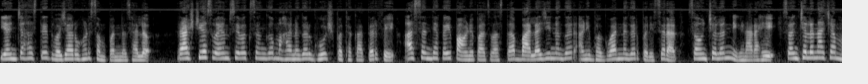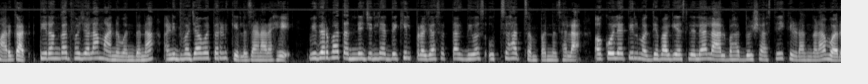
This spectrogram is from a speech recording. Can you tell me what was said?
यांच्या हस्ते ध्वजारोहण संपन्न झालं. राष्ट्रीय स्वयंसेवक संघ महानगर घोष पथकातर्फे आज संध्याकाळी पावणेपाच वाजता बालाजीनगर आणि भगवाननगर परिसरात संचलन निघणार आहे. संचलनाच्या मार्गात तिरंगा ध्वजाला मानवंदना आणि ध्वजावतरण केलं जाणार आहे. विदर्भात अन्य जिल्ह्यात देखील प्रजासत्ताक दिवस उत्साहात संपन्न झाला. अकोल्यातील मध्यभागी असलेल्या लालबहादूर शास्त्री क्रीडांगणावर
